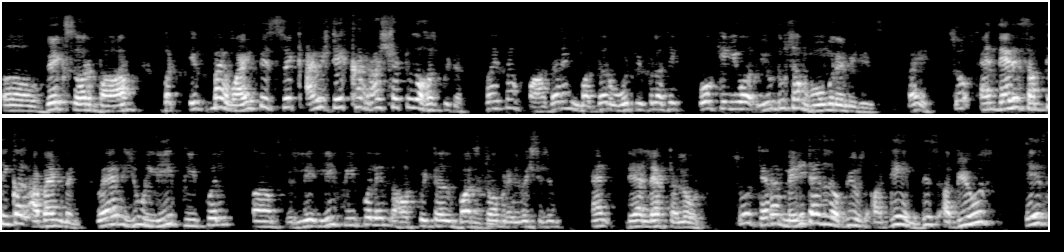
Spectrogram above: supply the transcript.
uh, Vicks or balm? But if my wife is sick, I will take her rush her to the hospital. But if my father and mother, old people are saying, okay, you are, you do some home remedies right? So, and there is something called abandonment, where you leave people, uh, leave, people in the hospital, bus stop, railway station, and they are left alone. So there are many types of abuse. Again, this abuse is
